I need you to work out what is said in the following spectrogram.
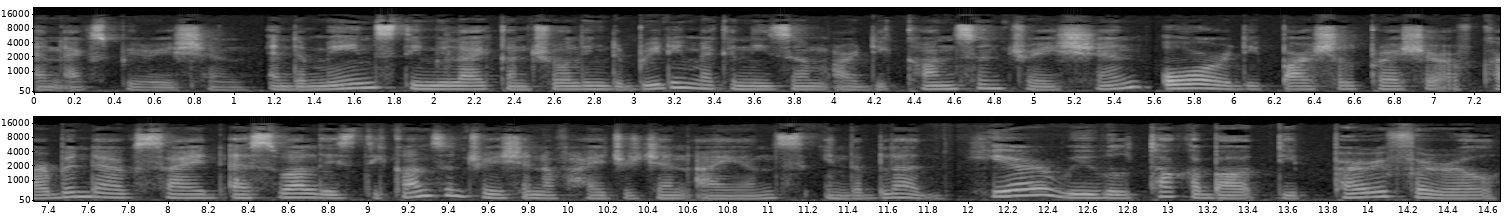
and expiration. And the main stimuli controlling the breathing mechanism are the concentration or the partial pressure of carbon dioxide as well as the concentration of hydrogen ions in the blood. Here we will talk about the peripheral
